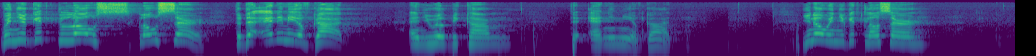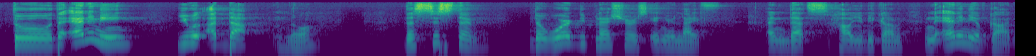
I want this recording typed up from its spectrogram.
when you get close, closer to the enemy of God, and you will become the enemy of God. You know, when you get closer to the enemy, you will adapt, no? The system, the worldly pleasures in your life. And that's how you become an enemy of God.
